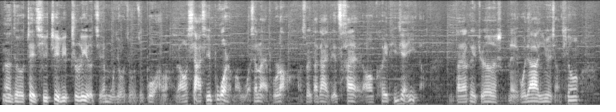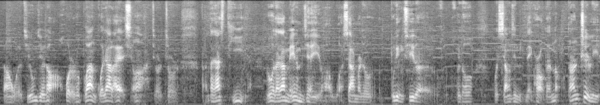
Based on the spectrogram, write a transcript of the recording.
那就这期智利智利的节目就就就播完了。然后下期播什么，我现在也不知道啊，所以大家也别猜，然后可以提建议啊。大家可以觉得哪个国家音乐想听，然后我就集中介绍，或者说不按国家来也行啊。就是就是，反正大家提意见。如果大家没什么建议的话，我下面就不定期的回头我想起哪块我再弄。当然智利。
